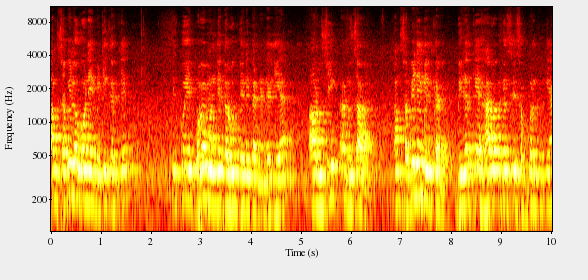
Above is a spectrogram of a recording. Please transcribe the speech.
हम सभी लोगों ने मीटिंग करके इसको एक भव्य मंदिर का रूप देने का निर्णय लिया और उसी अनुसार हम सभी ने मिलकर बिदर के हर वर्ग से संपर्क किया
